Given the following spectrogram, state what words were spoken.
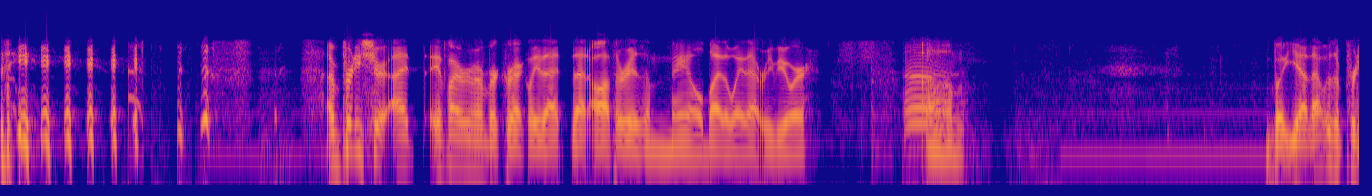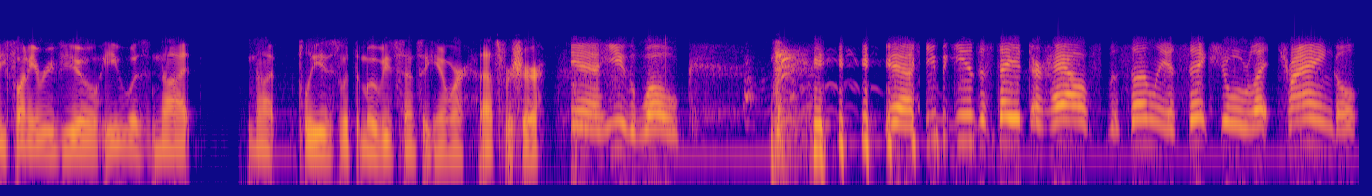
I'm pretty sure, I, if I remember correctly, that that author is a male. By the way, that reviewer. Uh, Um, but yeah, that was a pretty funny review. He was not not pleased with the movie's sense of humor. That's for sure. yeah, he's woke. Yeah, she begins to stay at their house, but suddenly a sexual triangle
